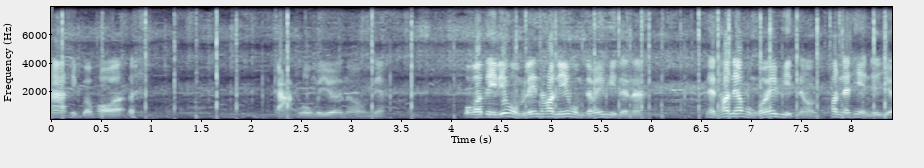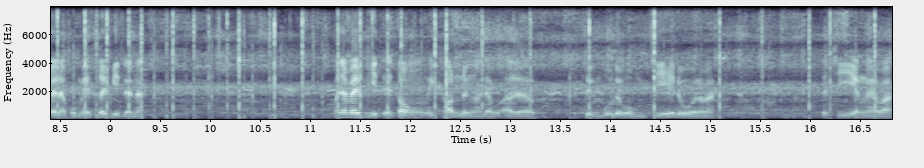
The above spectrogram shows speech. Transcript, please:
ห้าสิบก็พอากลงไปเยอะนะผมเนี่ย ปกติที่ผมเล่นท่อนนี้ผมจะไม่ผิดเลยนะเนี่ยท่อนนี้ผมก็ไม่ผิดนะผมท่อนนี้ที่เห็นเยอะๆเนี่ยผมไม่เคยผิดเลยนะ มันจะไปผิดไอ้ตรงอีกท่อนหนึ่งอะเดี๋ยวเดี๋ยวถึงปุ๊บเดี๋ยวผมชี้ให้ดูนะมั้ยจะชี้ยังไงวะ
